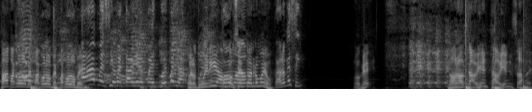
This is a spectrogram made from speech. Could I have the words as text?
Ah, Paco López, Paco López, Paco López. Ah, pues sí, pues está bien, pues voy para allá. Pero tú irías a un Cómodo. concierto de Romeo. Claro que sí. ¿Ok? No, no, está bien, está bien, ¿sabes?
